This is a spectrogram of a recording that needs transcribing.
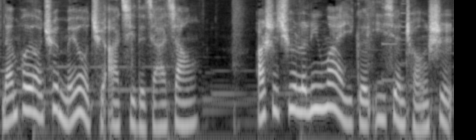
男朋友却没有去阿七的家乡，而是去了另外一个一线城市，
